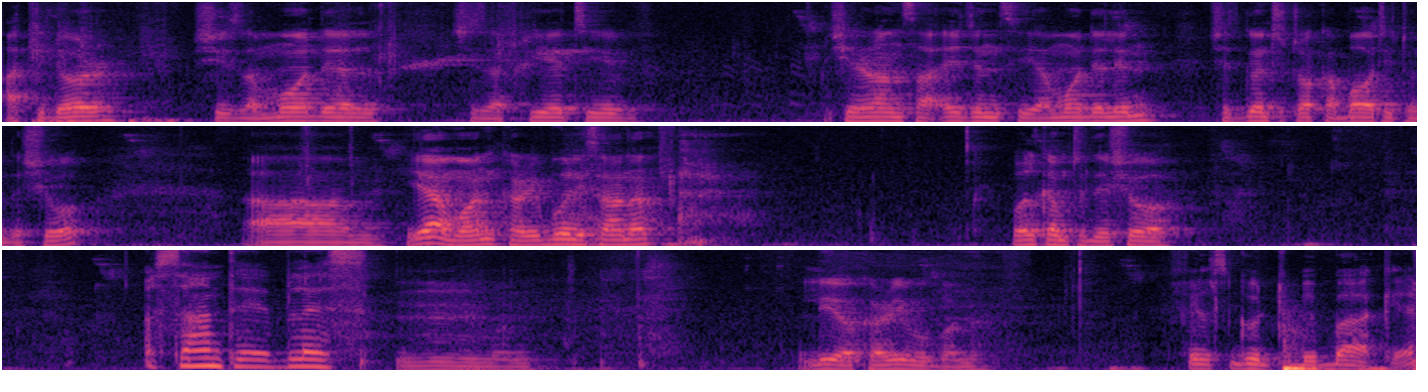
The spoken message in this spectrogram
Akidor. She's a model. She's a creative. She runs her agency a modeling she's going to talk about it on the show um, yeah man karibuni sana. Welcome to the show. Asante bless. Mm, man. leo karibu bana Feels good to be back, eh?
